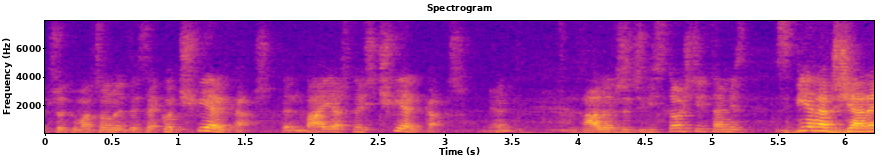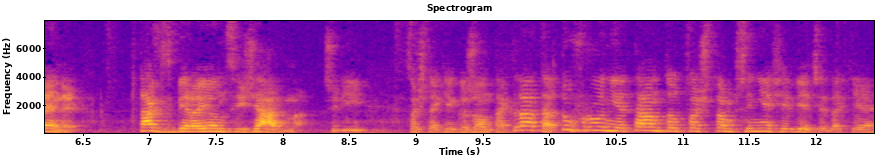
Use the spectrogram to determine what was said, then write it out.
przetłumaczone to jest jako ćwierkacz. Ten bajarz to jest ćwierkacz. Nie? Ale w rzeczywistości tam jest zbieracz ziarenek, ptak zbierający ziarna, czyli coś takiego, że on tak lata, tu frunie, tam to coś tam przyniesie, wiecie, takie,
